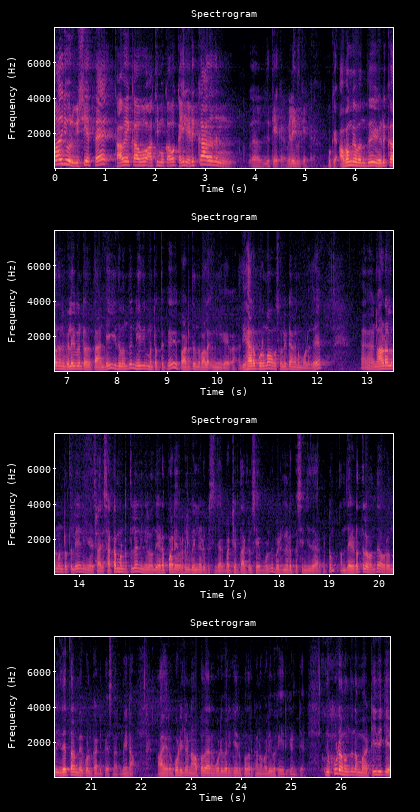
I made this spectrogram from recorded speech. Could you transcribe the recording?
மாதிரி ஒரு விஷயத்தை தாவேக்காவோ அதிமுகவோ கையில் எடுக்காததன் இது கேட்குறேன் விளைவு கேட்குறேன். ஓகே அவங்க வந்து எடுக்காத விளைவுன்றதை தாண்டி இது வந்து நீதிமன்றத்துக்கு இப்போ அடுத்து இந்த வழக்கு நீங்கள் அதிகாரப்பூர்வமாக அவங்க சொல்லிட்டாங்கன்னும் பொழுது நாடாளுமன்றத்திலே நீங்கள் சாரி சட்டமன்றத்தில் நீங்கள் வந்து எடப்பாடி அவர்கள் வெளிநடப்பு செஞ்சார். பட்ஜெட் தாக்கல் செய்யும்பொழுது வெளிநடப்பு செஞ்சதாக இருக்கட்டும் அந்த இடத்துல வந்து அவர் வந்து இதைத்தான் மேற்கோள் காட்டி பேசினார் மெயினாக ஆயிரம் கோடியில் நாற்பதாயிரம் கோடி வரைக்கும் இருப்பதற்கான வழிவகை இருக்குன்ட்டு. இது கூட வந்து நம்ம டிவிக்கு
